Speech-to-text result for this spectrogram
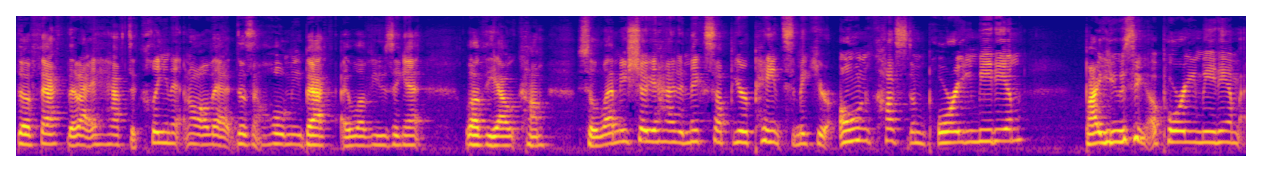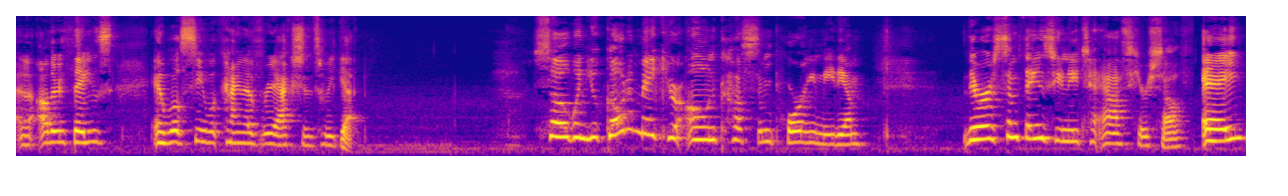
the fact that I have to clean it and all that doesn't hold me back. I love using it. Love the outcome. So let me show you how to mix up your paints and make your own custom pouring medium by using a pouring medium and other things. And we'll see what kind of reactions we get. So when you go to make your own custom pouring medium, there are some things you need to ask yourself. A,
